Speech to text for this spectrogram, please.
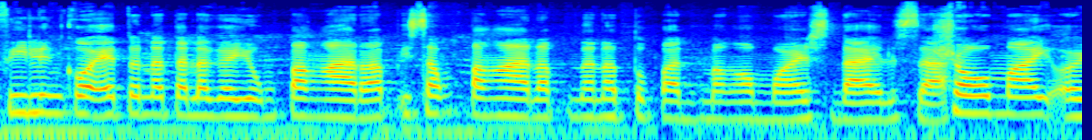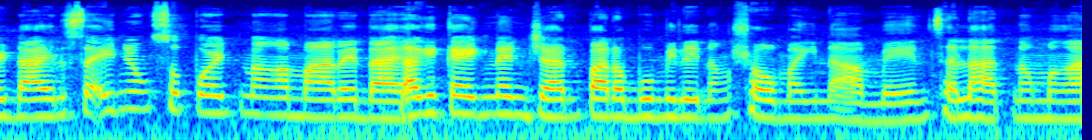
feeling ko ito na talaga yung pangarap, isang pangarap na natupad mga Mars dahil sa siomay or dahil sa inyong support mga mare dahil lagi kayong nandyan para bumili ng siomay namin sa lahat ng mga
